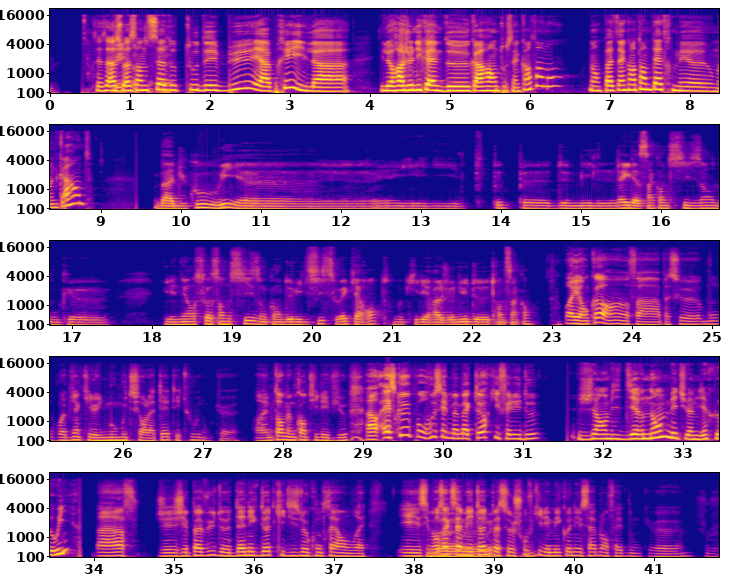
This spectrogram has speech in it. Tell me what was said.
C'est ça, Oui, quand- 76 ouais. au tout début, et après, il a, il a rajeuni quand même de 40 ou 50 ans, non? Non, pas de 50 ans peut-être, mais euh, au moins de 40. Bah, du coup, oui. Euh... Il... Poup, 2000... Là, il a 56 ans, donc. euh, Il est né en 66, donc en 2006, ouais, 40. Donc il est rajeuni de 35 ans. Ouais, et encore, hein, enfin, parce que bon, on voit bien qu'il a une moumoute sur la tête et tout, donc euh, en même temps, même quand il est vieux. Alors, est-ce que pour vous, c'est le même acteur qui fait les deux? J'ai envie de dire non, mais tu vas me dire que oui. Bah, j'ai pas vu de- d'anecdotes qui disent le contraire en vrai. Et c'est pour Bah, ça que ça m'étonne ouais. parce que je trouve qu'il est méconnaissable en fait. Donc, euh,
